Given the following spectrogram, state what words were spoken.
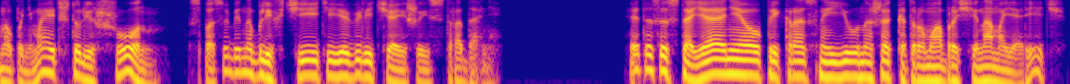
но понимает, что лишь он — способен облегчить ее величайшие страдания. Это состояние, о прекрасный юноша, к которому обращена моя речь,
